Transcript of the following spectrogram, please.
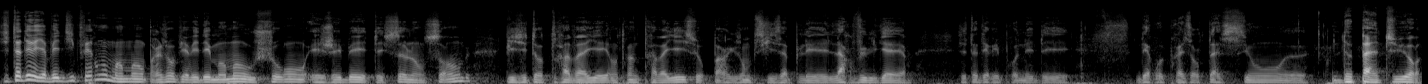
C'est-à-dire, il y avait différents moments. Par exemple, il y avait des moments où Choron et GB étaient seuls ensemble, puis ils étaient en, train de travailler sur, par exemple, ce qu'ils appelaient l'art vulgaire. C'est-à-dire, ils prenaient des, des représentations euh, de peintures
